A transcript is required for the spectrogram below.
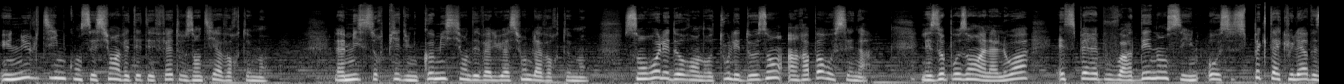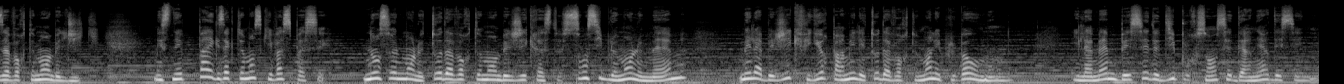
une ultime concession avait été faite aux anti-avortements. La mise sur pied d'une commission d'évaluation de l'avortement. Son rôle est de rendre tous les deux ans un rapport au Sénat. Les opposants à la loi espéraient pouvoir dénoncer une hausse spectaculaire des avortements en Belgique. Mais ce n'est pas exactement ce qui va se passer. Non seulement le taux d'avortement en Belgique reste sensiblement le même, mais la Belgique figure parmi les taux d'avortement les plus bas au monde. Il a même baissé de 10% ces dernières décennies.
